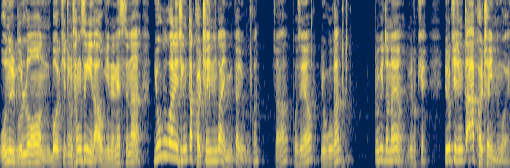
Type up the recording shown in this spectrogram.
오늘 물론 뭐 이렇게 좀 상승이 나오기는 했으나 요 구간에 지금 딱 걸쳐 있는 거 아닙니까? 요 구간. 자 보세요. 요 구간 여기잖아요. 이렇게 이렇게 지금 딱 걸쳐 있는 거예요.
